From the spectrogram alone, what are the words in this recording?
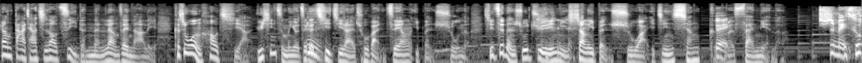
让大家知道自己的能量在哪里。可是我很好奇啊，于心怎么有这个契机来出版这样一本书呢？其实这本书距离你 上一本书啊，已经相隔了三年了。是没错，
